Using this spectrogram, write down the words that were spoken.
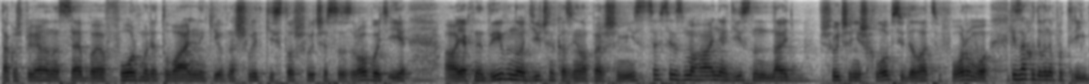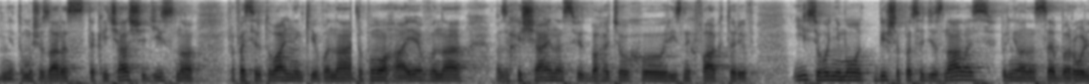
Також приміряли на себе форму рятувальників, на швидкість, хто швидше це зробить. І як не дивно, дівчинка зайняла перше місце в цих змаганнях. Дійсно, навіть швидше ніж хлопці дала цю форму. Такі заходи вони потрібні, тому що зараз такий час, що дійсно професія рятувальників вона допомагає, вона захищає нас від багатьох різних факторів. І сьогодні молодь більше про це дізналась, прийняла на себе роль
